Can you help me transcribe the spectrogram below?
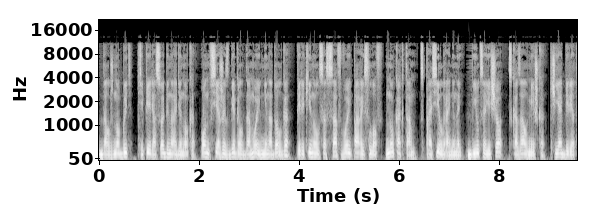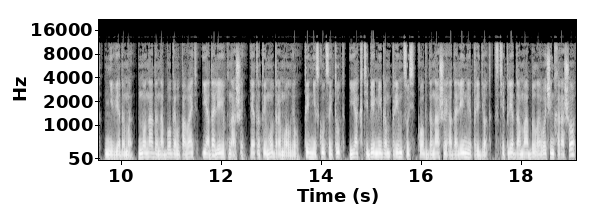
должно быть, теперь особенно одиноко. Он все же сбегал домой ненадолго, перекинулся с Саввой парой слов. «Ну как там?» – спросил раненый. «Бьются еще», – сказал Мишка. «Чья берет, неведомо, но надо на Бога уповать, и одолеют наши. Это ты мудро молвил. Ты не скуцай тут, я к тебе мигом примцусь, когда наше одоление придет». В тепле дома было очень хорошо,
